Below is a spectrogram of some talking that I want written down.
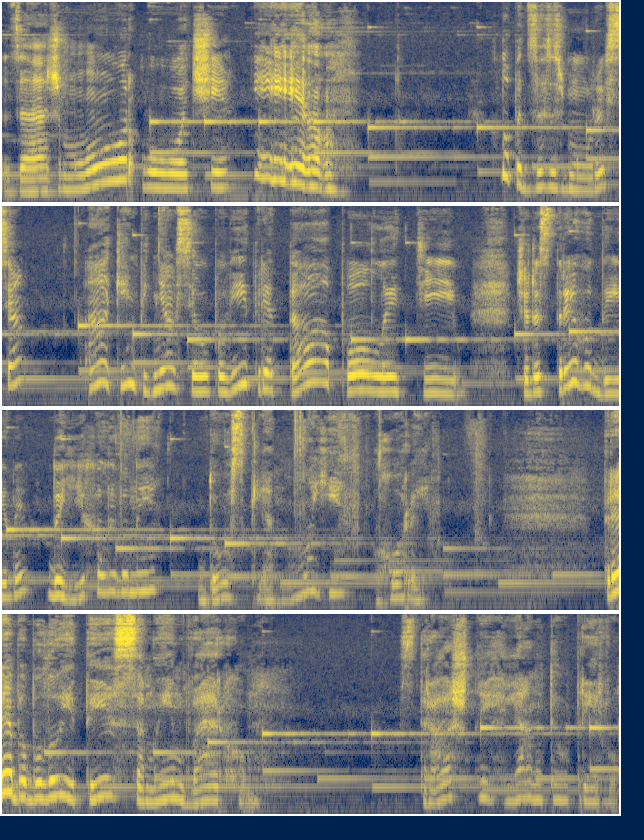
Зажмур очі. Іо. Хлопець зажмурився, а кінь піднявся у повітря та полетів. Через три години доїхали вони до скляної гори. Треба було йти самим верхом. Страшно й глянути у прірву.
